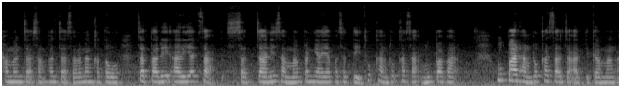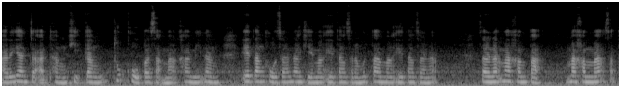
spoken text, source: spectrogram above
ธรรมันจะ สังคันจะ สารนังคโต จัตตาริอริยจะสัจจานิสัมมาปัญญายาปัสสติ ทุกขังทุกขสะมุปปะพะมุปปาถังทุกขสัจจะอัตติกามังอริยันจะอัตถังขิกังทุกขูปสัมมาคามินัง เอตังโขสารนังเขมัง เอตังสารมุตตามัง เอตังสารณะสารณะมาคัมปะ มาคัมมะ สัพพ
